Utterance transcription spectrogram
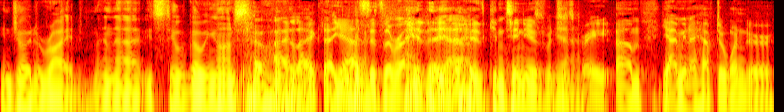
enjoy the ride, and uh, it's still going on. So I like that. Yes, Yeah. it's a ride that Yeah. it continues, which is great. Um, yeah, I mean, I have to wonder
